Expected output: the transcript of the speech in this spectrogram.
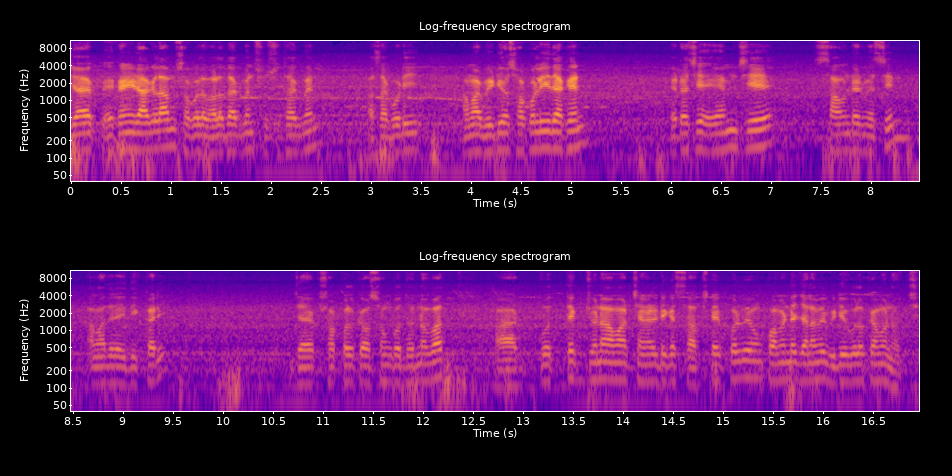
যাই এখানেই রাখলাম। সকলে ভালো থাকবেন, সুস্থ থাকবেন। আশা করি আমার ভিডিও সকলেই দেখেন। এটা হচ্ছে এম জে সাউন্ডের মেশিন আমাদের এই দিককারই যাই হোক, সকলকে অসংখ্য ধন্যবাদ। আর প্রত্যেকজনে আমার চ্যানেলটিকে সাবস্ক্রাইব করবে এবং কমেন্টে জানাবে ভিডিওগুলো কেমন হচ্ছে।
